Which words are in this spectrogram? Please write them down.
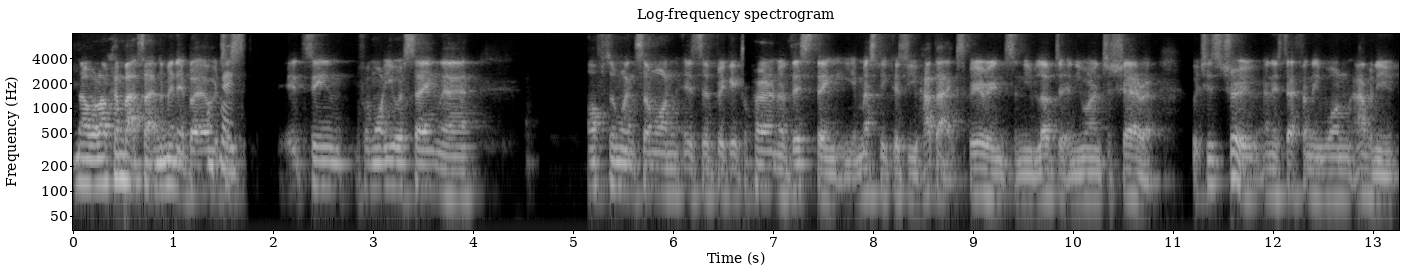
No, well, I'll come back to that in a minute. But it okay. just it seemed from what you were saying there, often when someone is a big proponent of this thing, it must be because you had that experience and you loved it and you wanted to share it, which is true and it's definitely one avenue.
